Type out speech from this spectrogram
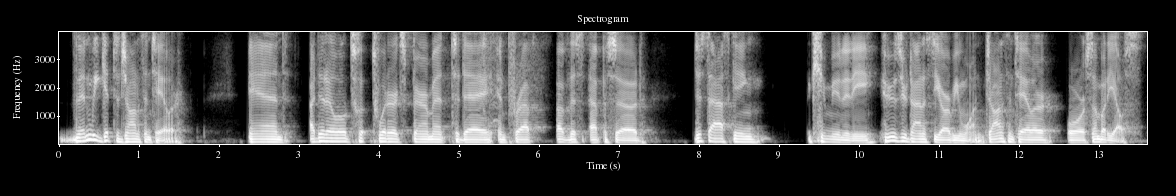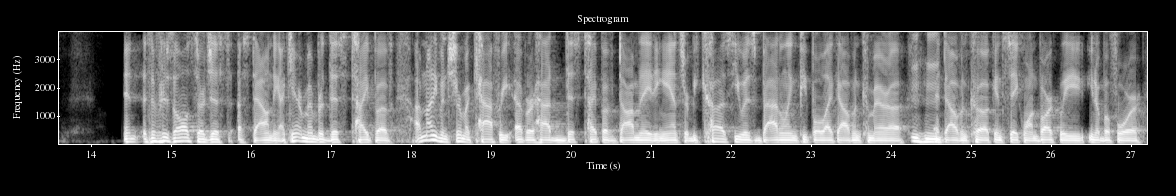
then we get to Jonathan Taylor and I did a little tw- Twitter experiment today in prep of this episode, just asking the community, who's your dynasty RB1, Jonathan Taylor or somebody else? And the results are just astounding. I can't remember this type of, I'm not even sure McCaffrey ever had this type of dominating answer because he was battling people like Alvin Kamara mm-hmm. and Dalvin Cook and Saquon Barkley, you know, before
